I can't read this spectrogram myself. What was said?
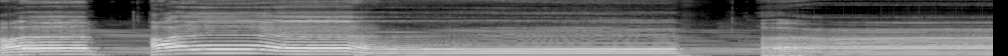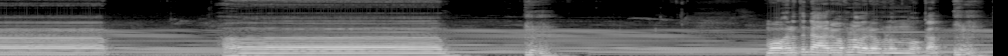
ആ. മോഹനത്തിന്റെ ആരോഹണം അവരോഹണം ഒന്ന് നോക്കാം.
